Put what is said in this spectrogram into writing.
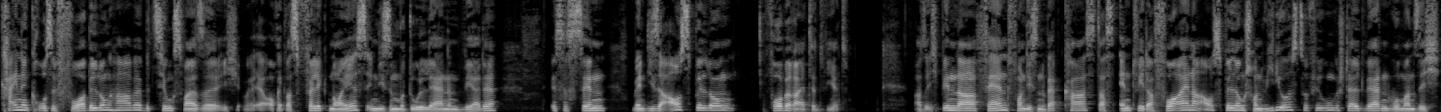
keine große Vorbildung habe, beziehungsweise ich auch etwas völlig Neues in diesem Modul lernen werde, ist es Sinn, wenn diese Ausbildung vorbereitet wird. Also ich bin da Fan von diesen Webcasts, dass entweder vor einer Ausbildung schon Videos zur Verfügung gestellt werden, wo man sich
